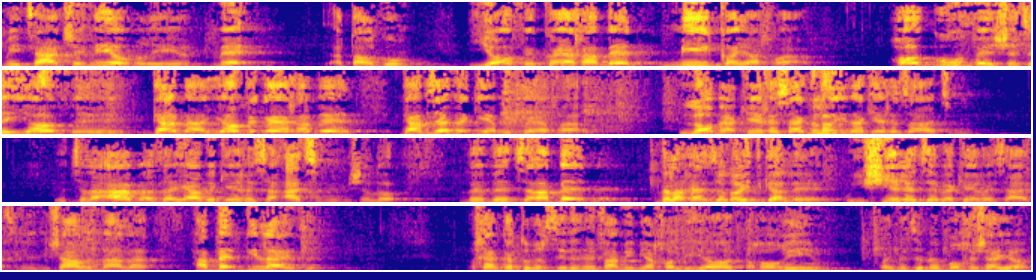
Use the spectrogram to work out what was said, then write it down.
מצד שני אומרים, התרגום, יופי כוח הבן, מי כוח האב? הו גופה שזה יופי, גם היופי כוח הבן, גם זה מגיע מכוח האב. לא מהככס הגלוי, מהככס העצמי. אצל האבא זה היה בככס העצמים שלו, ואצל הבן, ולכן זה לא התגלה, הוא השאיר את זה בככס העצמי, נשאר למעלה, הבן גילה את זה. לכן כתוב בחסידס, לפעמים יכול להיות הורים, רואים את זה במוחש היום,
